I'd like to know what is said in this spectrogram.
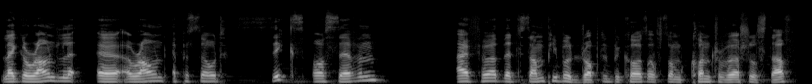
like around uh, around episode six or seven, I've heard that some people dropped it because of some controversial stuff.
